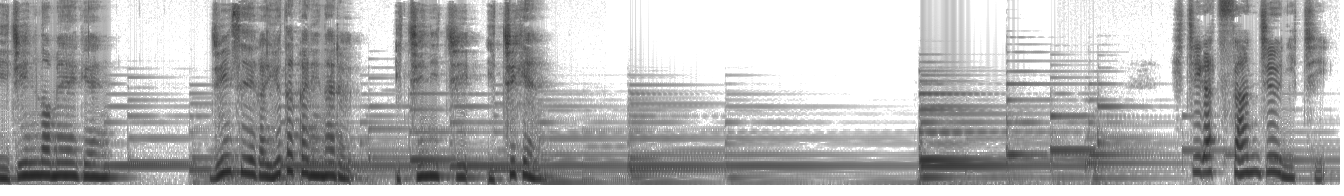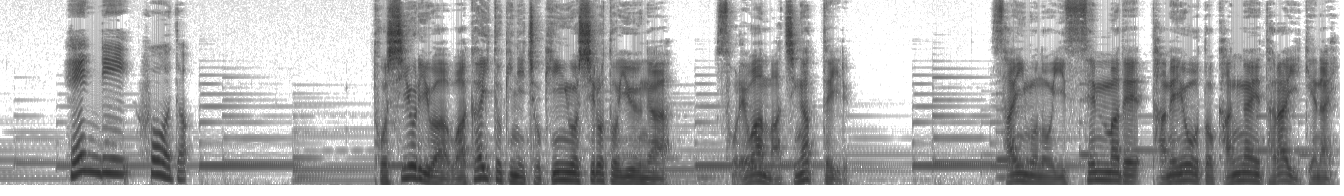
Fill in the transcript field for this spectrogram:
偉人の名言、人生が豊かになる、一日一元。7月30日、ヘンリー・フォード。年寄りは若い時に貯金をしろと言うが、それは間違っている。最後の一銭まで貯めようと考えたらいけない。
